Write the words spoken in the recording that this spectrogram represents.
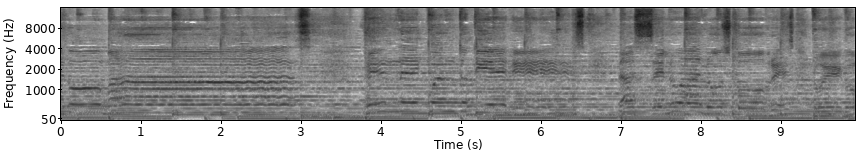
algo más. Vende cuanto tienes, dáselo a los pobres, luego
